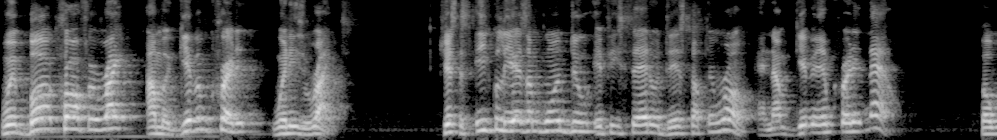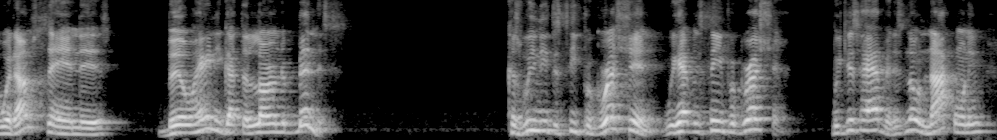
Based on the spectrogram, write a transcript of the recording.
When Bud Crawford right, I'm gonna give him credit when he's right. Just as equally as I'm going to do if he said or did something wrong. And I'm giving him credit now. But what I'm saying is Bill Haney got to learn the business. Because we need to see progression. We haven't seen progression. We just haven't. There's no knock on him.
